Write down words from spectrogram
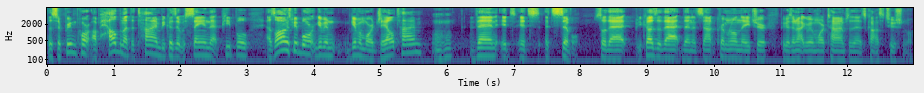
the Supreme Court upheld them at the time because it was saying that people, as long as people weren't given given more jail time, mm-hmm. then it's it's it's civil. So that because of that, then it's not criminal in nature because they're not given more time. So then it's constitutional.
